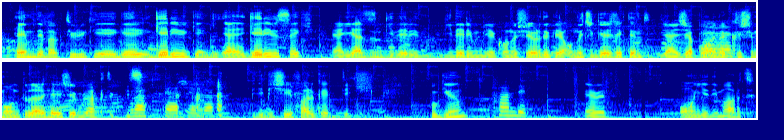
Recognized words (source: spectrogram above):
Hem de bak Türkiye'ye ger- gerilirken yani gerirsek yani yazın giderim giderim diye konuşuyorduk ya onun için gerçekten yani Japonya'da Evet. kış montları her şeyi bıraktık biz. Bıraktık her şeyi bıraktık. Bir de bir şey fark ettik. Bugün Kandil. evet 17 Mart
